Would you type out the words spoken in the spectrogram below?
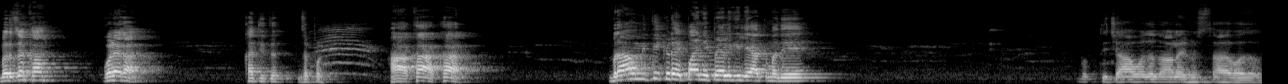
बरं जा खा. गोळ्या खा. खा तिथं. जपट हा खा खा. ब्राउनी तिकडे पाणी प्यायला गेली आतमध्ये. बघ तिच्या आवाजात आलाय नुसता आवाजावर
